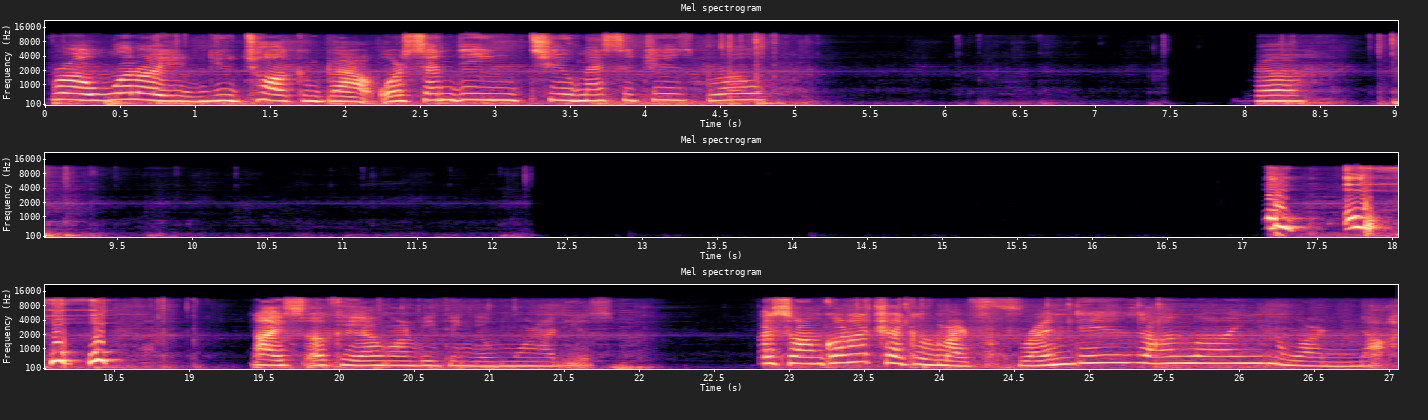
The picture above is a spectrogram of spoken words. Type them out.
Bro, what are you talking about? Or sending two messages, bro? Bro. Oh, oh, nice. Okay, I'm gonna be thinking of more ideas. Okay, so I'm gonna check if my friend is online or not.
